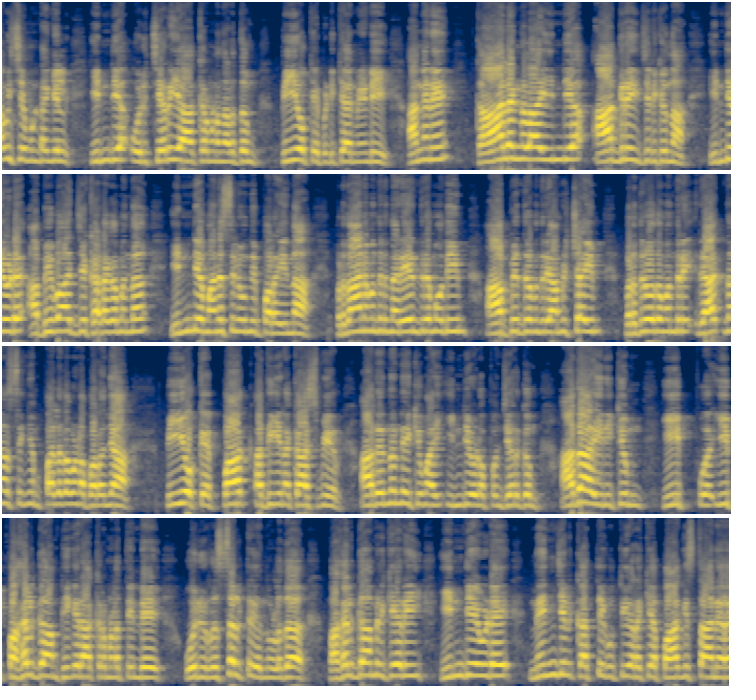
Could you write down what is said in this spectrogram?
ആവശ്യമുണ്ടെങ്കിൽ ഇന്ത്യ ഒരു ചെറിയ ആക്രമണം നടത്തും. പി പിടിക്കാൻ വേണ്ടി. അങ്ങനെ കാലങ്ങളായി ഇന്ത്യ ആഗ്രഹിച്ചിരിക്കുന്ന ഇന്ത്യയുടെ അഭിവാജ്യ ഘടകമെന്ന് ഇന്ത്യ മനസ്സിലൂന്നി പറയുന്ന പ്രധാനമന്ത്രി നരേന്ദ്രമോദിയും ആഭ്യന്തരമന്ത്രി അമിത്ഷായും പ്രതിരോധ മന്ത്രി രാജ്നാഥ് സിംഗും പലതവണ പറഞ്ഞ പി കെ പാക് അധീന കാശ്മീർ. അതെന്നേക്കുമായി ഇന്ത്യയോടൊപ്പം ചേർക്കും. അതായിരിക്കും ഈ ഈ പഹൽഗാം ഭീകരാക്രമണത്തിന്റെ ഒരു റിസൾട്ട് എന്നുള്ളത്. പഹൽഗാമിൽ കയറി ഇന്ത്യയുടെ നെഞ്ചിൽ കത്തി കുത്തിയിറക്കിയ പാകിസ്ഥാന്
